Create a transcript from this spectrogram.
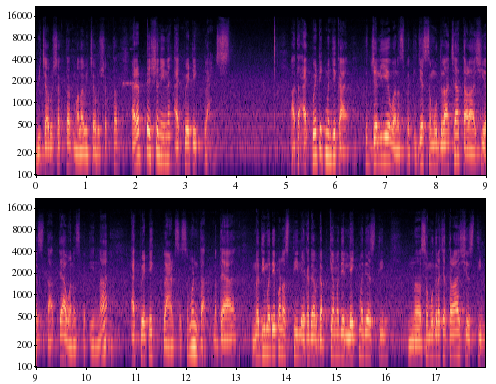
विचारू शकतात मला विचारू शकतात. ॲडॅप्टेशन इन ॲक्वेटिक प्लांट्स आता ॲक्वेटिक म्हणजे काय? तर जलीय वनस्पती जे समुद्राच्या तळाशी असतात त्या वनस्पतींना ॲक्वेटिक प्लांट्स असं म्हणतात. मग त्या नदीमध्ये पण असतील एखाद्या डबक्यामध्ये लेकमध्ये असतील न समुद्राच्या तळाशी असतील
